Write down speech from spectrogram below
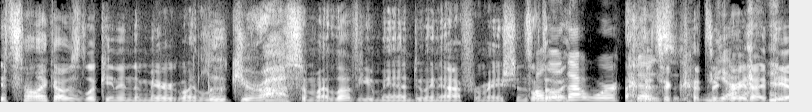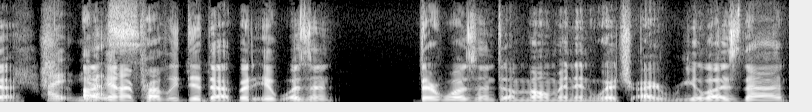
it's not like I was looking in the mirror going, Luke, you're awesome. I love you, man, doing affirmations. Although I- that work does, it's a, it's a yeah, great idea. I, uh, and I probably did that, but it wasn't. There wasn't a moment in which I realized that.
